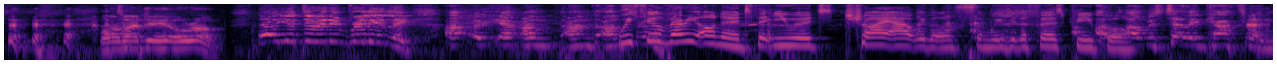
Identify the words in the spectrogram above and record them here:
Why am I doing it all wrong? No, you're doing it brilliantly. I, I, I'm, I'm, I'm We so- feel very honoured that you would try it out with us and we'd be the first people. I was telling Catherine,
